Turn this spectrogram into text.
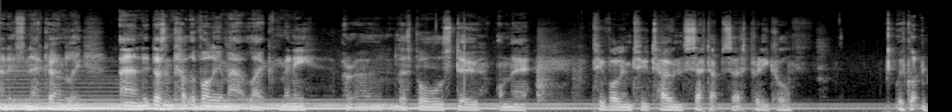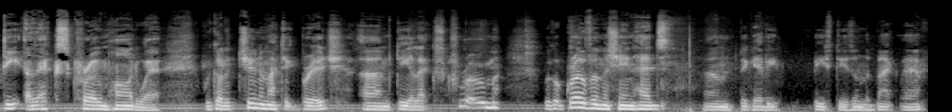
and it's neck only. And it doesn't cut the volume out like many uh, Les Pauls do on their two volume, two tone setup. So that's pretty cool. We've got DLX Chrome hardware. We've got a Tune-o-matic bridge, um, DLX Chrome. We've got Grover machine heads, um, big heavy beasties on the back there,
